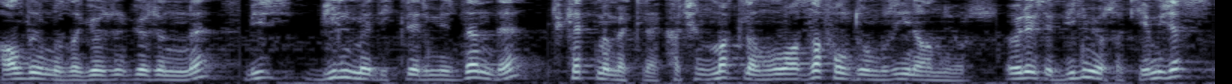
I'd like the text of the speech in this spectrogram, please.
aldığımızda göz, göz önüne biz bilmediklerimizden de tüketmemekle, kaçınmakla muvazzaf olduğumuzu yine anlıyoruz. Öyleyse bilmiyorsak yemeyeceğiz,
